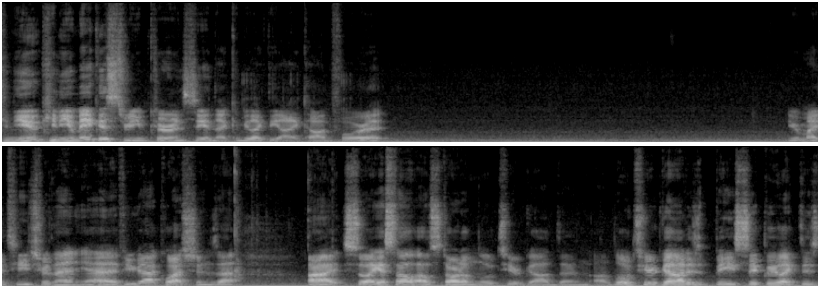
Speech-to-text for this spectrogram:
Can you can you make a stream currency and that can be like the icon for it? You're my teacher then? Yeah, if you got questions, that Alright, so I guess I'll, I'll start on low tier god then. Uh, low tier god is basically like this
